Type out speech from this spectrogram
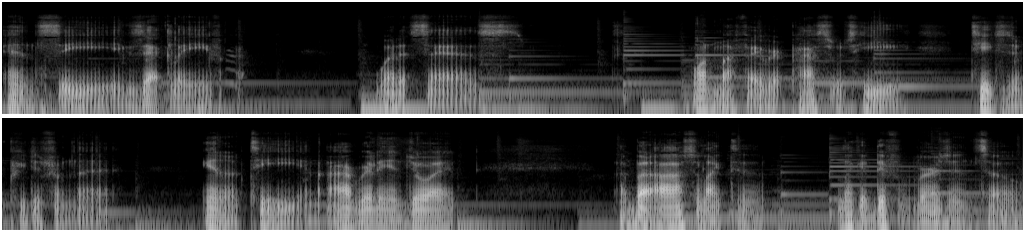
and see exactly what it says. One of my favorite pastors, he teaches and preaches from the NLT, and I really enjoy it. But I also like to look a different version so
